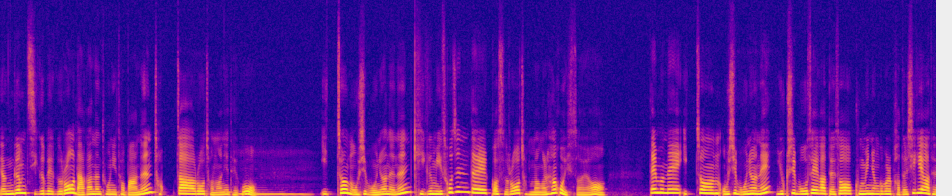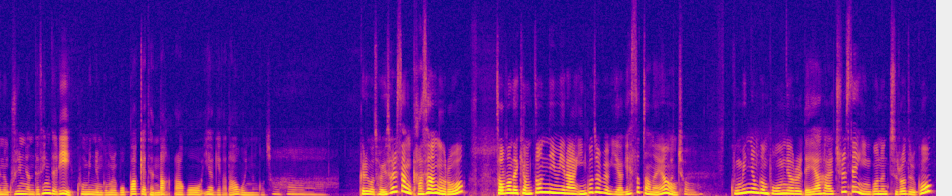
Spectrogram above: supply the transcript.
연금 지급액으로 나가는 돈이 더 많은 적자로 전환이 되고 음. 2055년에는 기금이 소진될 것으로 전망을 하고 있어요. 때문에 2055년에 65세가 돼서 국민연금을 받을 시기가 되는 90년대 생들이 국민연금을 못 받게 된다라고 이야기가 나오고 있는 거죠. 아하. 그리고 저희 설상 가상으로 저번에 겸또님이랑 인구절벽 이야기 했었잖아요. 그렇죠. 국민연금 보험료를 내야 할 출생 인구는 줄어들고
